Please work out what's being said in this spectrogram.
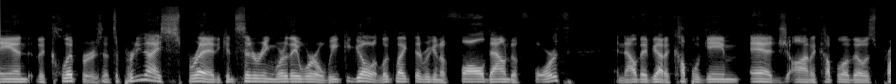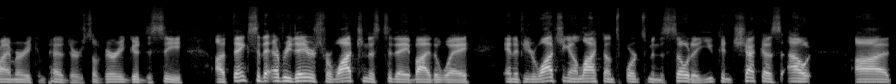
and the Clippers. That's a pretty nice spread considering where they were a week ago. It looked like they were going to fall down to fourth, and now they've got a couple game edge on a couple of those primary competitors. So very good to see. Uh, thanks to the everydayers for watching us today, by the way. And if you're watching on Locked On Sports Minnesota, you can check us out uh,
